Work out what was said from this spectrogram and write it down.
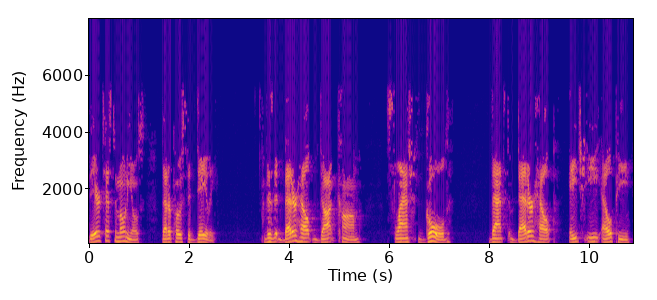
their testimonials that are posted daily. Visit betterhelp.com slash gold. That's BetterHelp, H-E-L-P,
